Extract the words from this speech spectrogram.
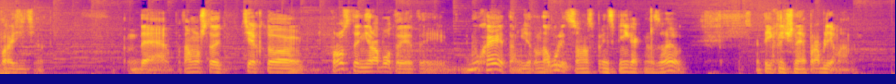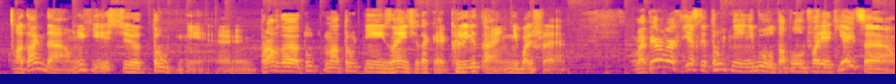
Поразительно. Да, потому что те, кто просто не работает и бухает там где-то на улице, у нас, в принципе, никак не называют. Это их личная проблема. А так, да, у них есть э, трутни. Э, правда, тут на трутни, знаете, такая клевета небольшая. Во-первых, если трутни не будут оплодотворять яйца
